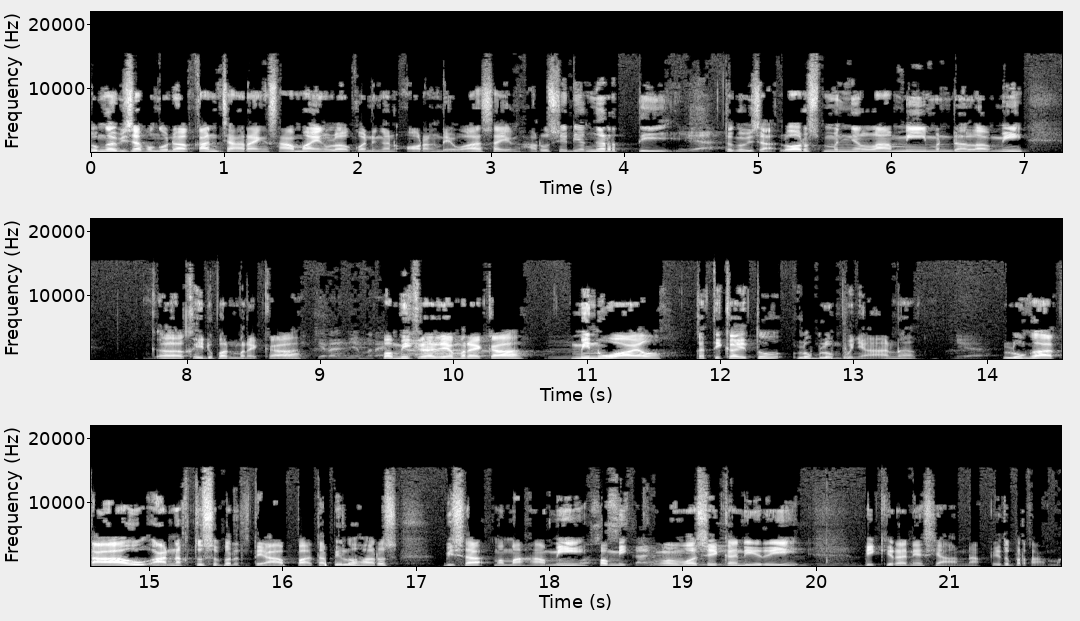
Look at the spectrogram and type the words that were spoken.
Lu nggak bisa menggunakan cara yang sama yang lu lakukan dengan orang dewasa yang harusnya dia ngerti. Iya. Itu nggak bisa. Lu harus menyelami, mendalami uh, kehidupan mereka, Pikirannya mereka. pemikirannya mereka. Meanwhile, ketika itu lu belum punya anak. Ya. Lu nggak tahu anak tuh seperti apa, tapi lu harus bisa memahami, pemik- memosisikan diri, pikirannya si anak. Itu pertama.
